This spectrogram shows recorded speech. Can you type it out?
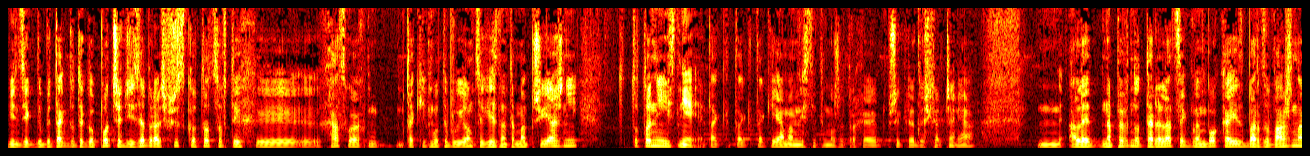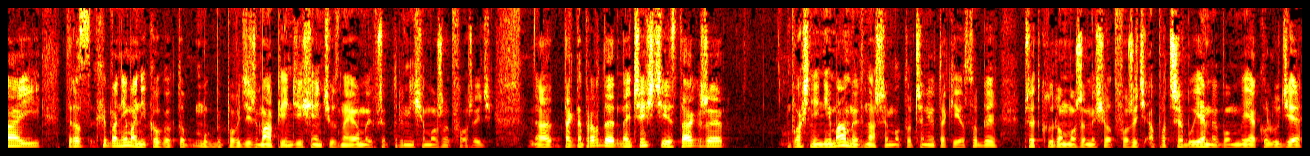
Więc jak gdyby tak do tego podszedł i zebrać wszystko to, co w tych y, hasłach takich motywujących jest na temat przyjaźni, to to nie istnieje. Tak, tak, tak ja mam niestety może trochę przykre doświadczenia. Mm, ale na pewno ta relacja głęboka jest bardzo ważna i teraz chyba nie ma nikogo, kto mógłby powiedzieć, że ma 50 znajomych, przed którymi się może otworzyć. A tak naprawdę najczęściej jest tak, że właśnie nie mamy w naszym otoczeniu takiej osoby, przed którą możemy się otworzyć, a potrzebujemy, bo my jako ludzie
